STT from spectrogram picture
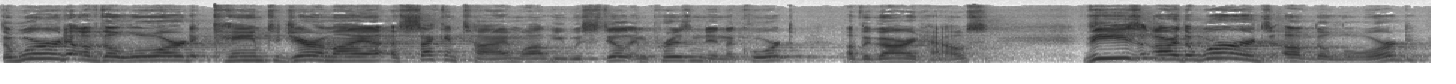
The word of the Lord came to Jeremiah a second time while he was still imprisoned in the court of the guardhouse. These are the words of the Lord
